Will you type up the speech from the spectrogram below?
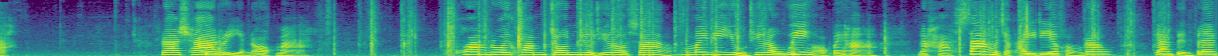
ค่ะ ราชาเหรียญออกมา ความรวยความจนอยู่ที่เราสร้างไม่ได้อยู่ที่เราวิ่งออกไปหานะคะ สร้างมาจากไอเดียของเรา การเปลี่ยนแปลง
